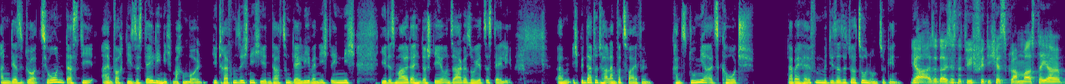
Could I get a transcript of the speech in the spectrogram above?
an der Situation, dass die einfach dieses Daily nicht machen wollen. Die treffen sich nicht jeden Tag zum Daily, wenn ich denen nicht jedes Mal dahinter stehe und sage, so jetzt ist Daily. Ähm, ich bin da total am Verzweifeln. Kannst du mir als Coach dabei helfen, mit dieser Situation umzugehen? Ja, also da ist es natürlich für dich als Scrum Master ja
